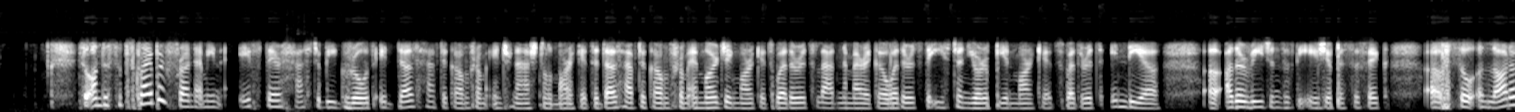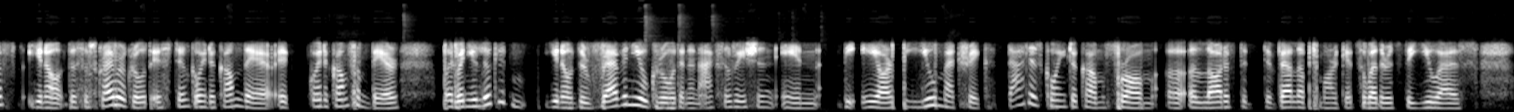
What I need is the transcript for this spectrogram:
So on the subscriber front, I mean, if there has to be growth, it does have to come from international markets. It does have to come from emerging markets, whether it's Latin America, whether it's the Eastern European markets, whether it's India, uh, other regions of the Asia Pacific. Uh, so a lot of you know the subscriber growth is still going to come there. It's going to come from there. But when you look at you know the revenue growth and an acceleration in the ARPU metric, that is going to come from uh, a lot of the developed markets. So whether it's the U.S.,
